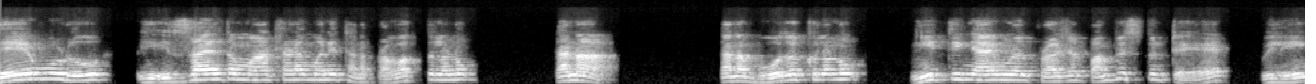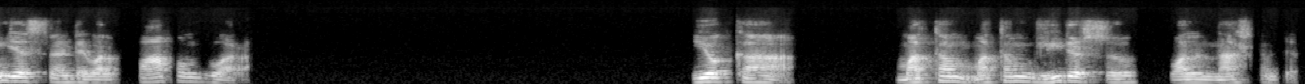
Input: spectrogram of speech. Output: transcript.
దేవుడు ఇజ్రాయెల్తో మాట్లాడమని తన ప్రవక్తలను తన తన బోధకులను నీతి న్యాయములను ప్రజలు పంపిస్తుంటే వీళ్ళు ఏం చేస్తున్నారంటే వాళ్ళ పాపం ద్వారా ఈ యొక్క మతం మతం లీడర్స్ వాళ్ళని నాశనం చేస్తారు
